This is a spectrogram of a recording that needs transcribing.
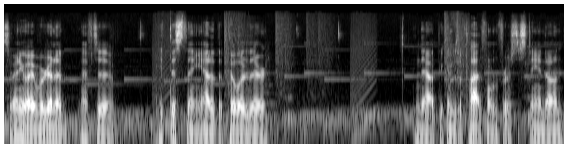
so anyway, we're gonna have to hit this thing out of the pillar there. Now it becomes a platform for us to stand on.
